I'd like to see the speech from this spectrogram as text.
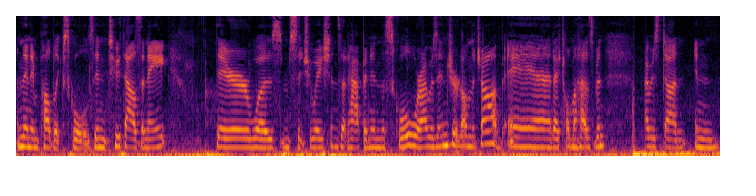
and then in public schools. In 2008, there was some situations that happened in the school where I was injured on the job, and I told my husband I was done in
